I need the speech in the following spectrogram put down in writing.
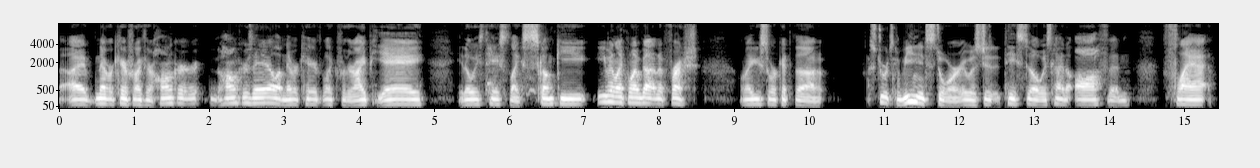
I've never cared for like their honker honkers ale. I've never cared like for their IPA. It always tastes like skunky. Even like when I've gotten it fresh, when I used to work at the Stewart's convenience store, it was just it tasted always kind of off and flat.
